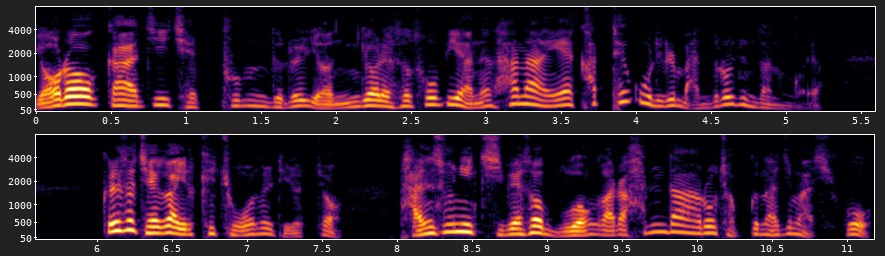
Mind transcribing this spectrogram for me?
여러 가지 제품들을 연결해서 소비하는 하나의 카테고리를 만들어준다는 거예요. 그래서 제가 이렇게 조언을 드렸죠. 단순히 집에서 무언가를 한다로 접근하지 마시고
